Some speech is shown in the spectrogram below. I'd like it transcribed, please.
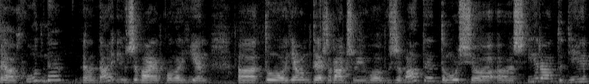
е, худне е, да, і вживає колаген, е, то я вам теж раджу його вживати, тому що е, шкіра тоді е,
